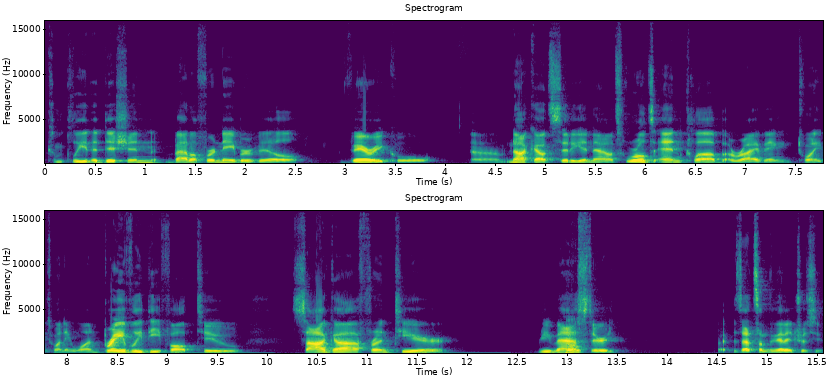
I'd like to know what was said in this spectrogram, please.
Complete edition. Battle for Neighborville. Very cool. Um, Knockout City announced. World's End Club arriving 2021. Bravely Default 2. Saga Frontier remastered. Is that something that interests you?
